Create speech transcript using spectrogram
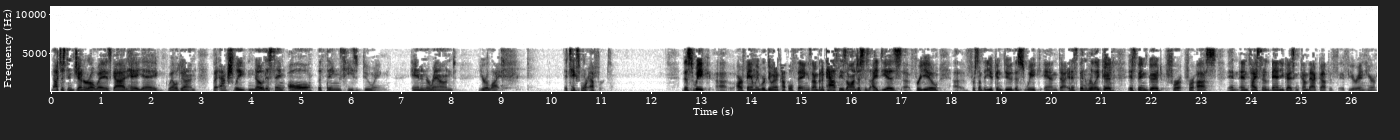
Not just in general ways, God, hey, yay, well done, but actually noticing all the things He's doing in and around your life. It takes more effort. This week, uh, our family, we're doing a couple things. I'm going to pass these on just as ideas uh, for you, uh, for something you can do this week. And, uh, and it's been really good. It's been good for, for us. And, and Tyson or the band, you guys can come back up if, if you're in here.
